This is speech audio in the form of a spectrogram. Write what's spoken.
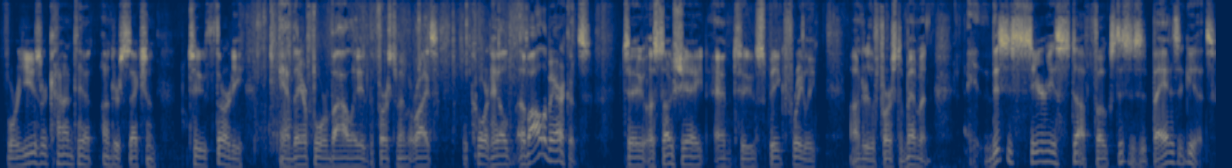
for user content under Section 230 and therefore violated the First Amendment rights the court held of all Americans to associate and to speak freely under the First Amendment this is serious stuff, folks. This is as bad as it gets.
